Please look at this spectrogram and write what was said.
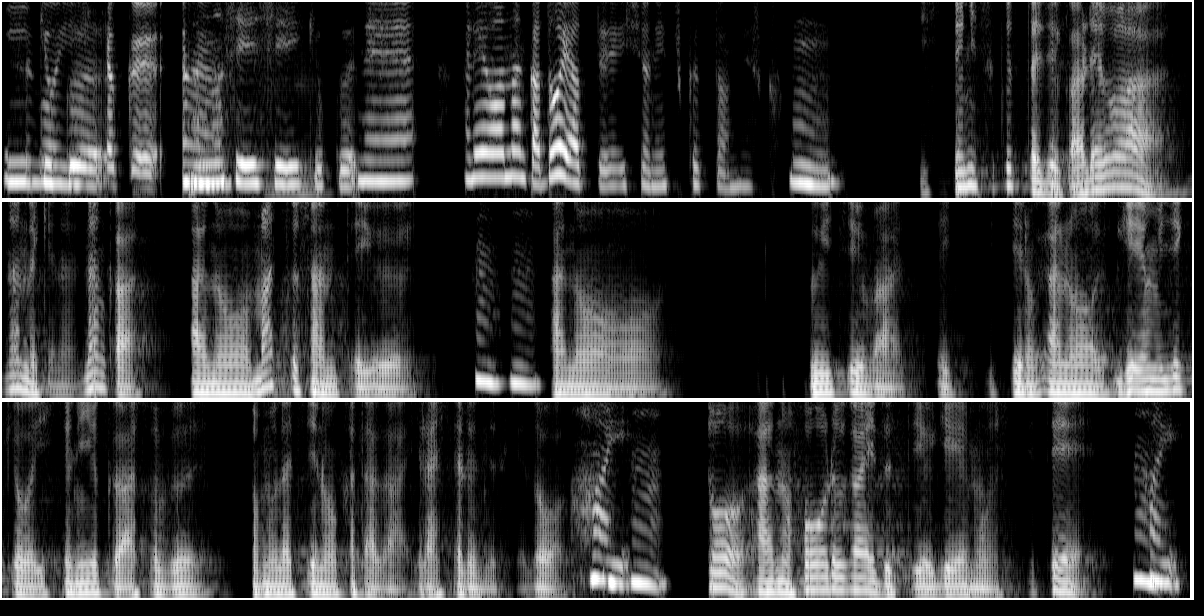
いい曲。曲楽い、しいし、いい曲。ねあれはなんかどうやって一緒に作ったんですか？うん。一緒に作ったというか、あれは、なんだっけな、なんか、あの、マットさんっていう、うんうんあの、VTuber って言ってるの、あの、ゲーム実況を一緒によく遊ぶ友達の方がいらっしゃるんですけど、はい。うんと、あの、フォールガイズっていうゲームをしてて、うんはい。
